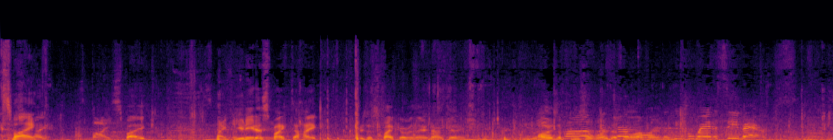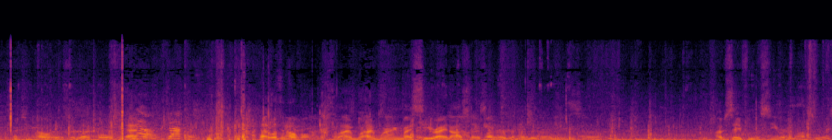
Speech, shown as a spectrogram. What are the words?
Spike. Spike. Spike. You need a spike to hike. There's a spike over there. No, I'm kidding. Oh, there's a piece of wood that fell off, The Raven. people wear the sea bears. Oh, that's Yeah, exactly. I thought it was an oval. Well, I'm, I'm wearing my sea rhinoceros under, undergarments, so I'm safe from the sea rhinoceros.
